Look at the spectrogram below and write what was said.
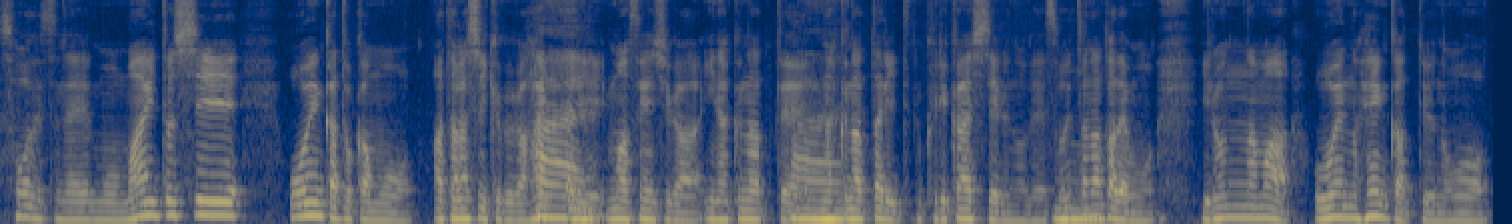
そうですね。もう毎年応援歌とかも新しい曲が入ったり、はい、まあ選手がいなくなって、はい、亡くなったりっていうのを繰り返しているのでそういった中でもいろんなまあ応援の変化っていうのを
